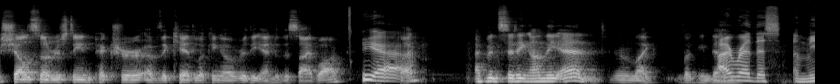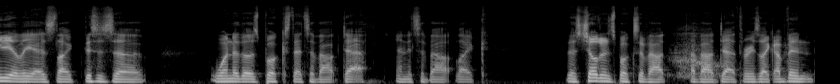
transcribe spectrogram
Shel Silverstein picture of the kid looking over the end of the sidewalk. yeah Like, I've been sitting on the end and like looking down. I read this immediately as like this is a one of those books that's about death, and it's about like there's children's books about about death, where he's like, I've been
